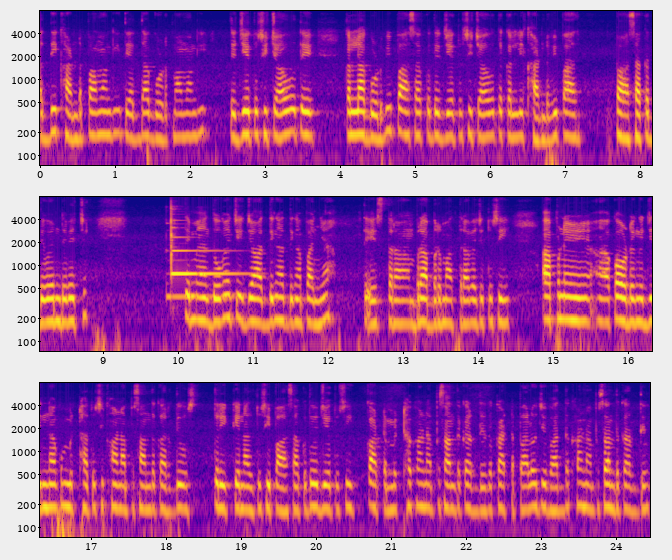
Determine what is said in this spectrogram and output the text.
ਅੱਧੀ ਖੰਡ ਪਾਵਾਂਗੀ ਤੇ ਅੱਧਾ ਗੁੜ ਪਾਵਾਂਗੀ। ਤੇ ਜੇ ਤੁਸੀਂ ਚਾਹੋ ਤੇ ਕੱਲਾ ਗੁੜ ਵੀ ਪਾ ਸਕਦੇ, ਜੇ ਤੁਸੀਂ ਚਾਹੋ ਤੇ ਕੱਲੀ ਖੰਡ ਵੀ ਪਾ ਪਾ ਸਕਦੇ ਹੋ ਇਹਦੇ ਵਿੱਚ। ਤੇ ਮੈਂ ਦੋਵੇਂ ਚੀਜ਼ਾਂ ਅੱਧੀਆਂ ਅੱਧੀਆਂ ਪਾਈਆਂ ਤੇ ਇਸ ਤਰ੍ਹਾਂ ਬਰਾਬਰ ਮਾਤਰਾ ਵਿੱਚ ਤੁਸੀਂ ਆਪਣੇ ਅਕੋਰਡਿੰਗ ਜਿੰਨਾ ਕੁ ਮਿੱਠਾ ਤੁਸੀਂ ਖਾਣਾ ਪਸੰਦ ਕਰਦੇ ਹੋ, ਉਸ ਤਰੀਕੇ ਨਾਲ ਤੁਸੀਂ ਪਾ ਸਕਦੇ ਹੋ। ਜੇ ਤੁਸੀਂ ਘੱਟ ਮਿੱਠਾ ਖਾਣਾ ਪਸੰਦ ਕਰਦੇ ਹੋ ਤਾਂ ਘੱਟ ਪਾ ਲਓ, ਜੇ ਵੱਧ ਖਾਣਾ ਪਸੰਦ ਕਰਦੇ ਹੋ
